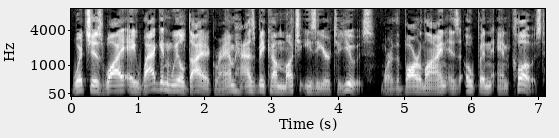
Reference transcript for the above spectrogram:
which is why a wagon wheel diagram has become much easier to use, where the bar line is open and closed.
